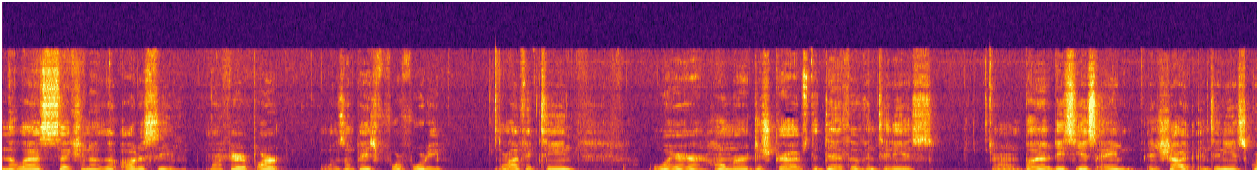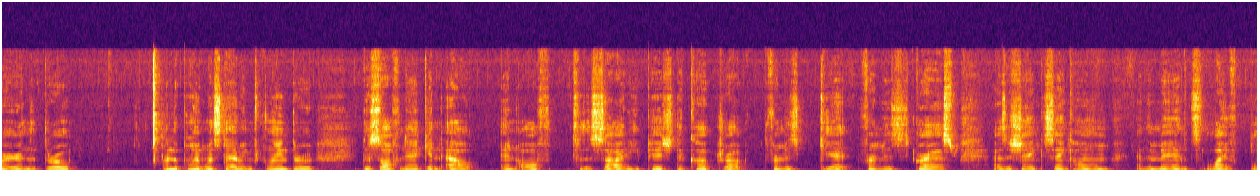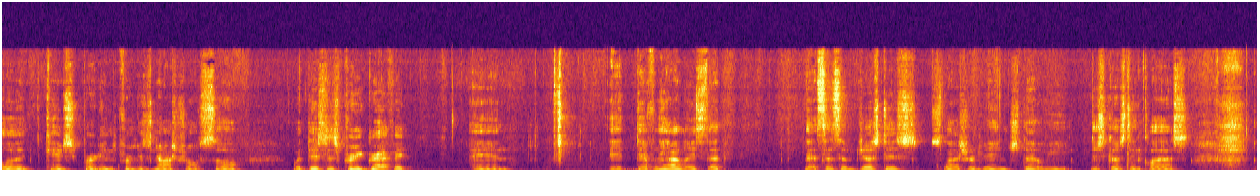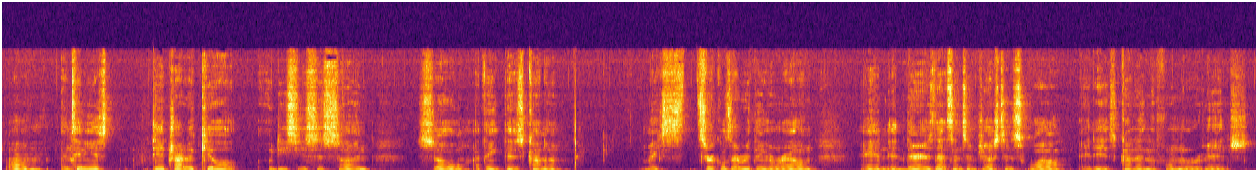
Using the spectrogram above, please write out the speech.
in the last section of the Odyssey, my favorite part was on page 440, line 15, where Homer describes the death of Antinous. Um, but Odysseus aimed and shot Antinous square in the throat, and the point went stabbing clean through the soft neck and out and off to the side. He pitched the cup dropped from his get from his grasp as the shank sank home, and the man's lifeblood came spurting from his nostrils. So, with this is pretty graphic, and it definitely highlights that that sense of justice slash revenge that we discussed in class. Um, Antinous did try to kill Odysseus' son, so I think this kind of makes circles everything around, and it, there is that sense of justice while it is kind of in the form of revenge.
